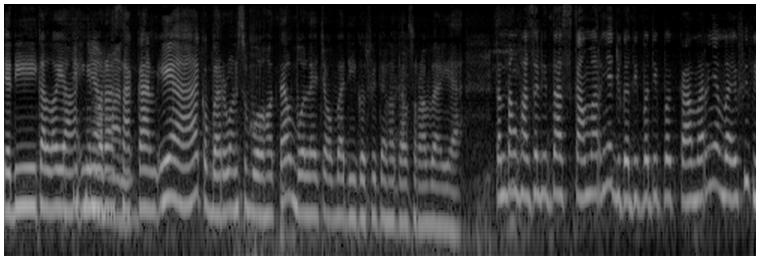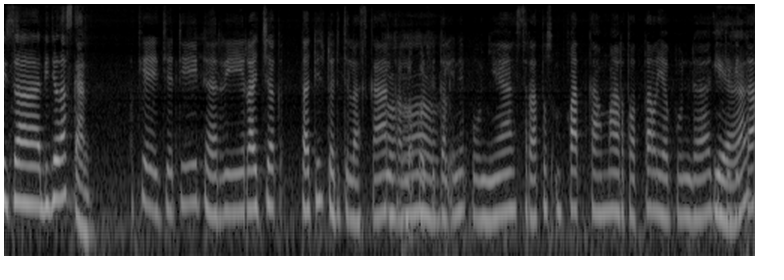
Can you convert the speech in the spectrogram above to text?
Jadi kalau yang Lebih ingin nyaman. merasakan iya kebaruan sebuah hotel boleh coba di Gold Vital Hotel Surabaya. Tentang fasilitas kamarnya juga tipe-tipe kamarnya Mbak Evi bisa dijelaskan? Oke, jadi dari Raja tadi sudah dijelaskan kalau Gold Vital ini punya 104 kamar total ya Bunda. Jadi Iya. kita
